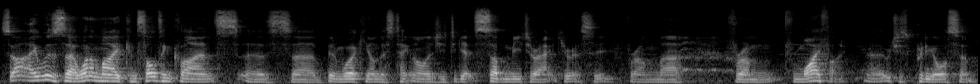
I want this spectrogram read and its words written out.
So I was uh, one of my consulting clients has uh, been working on this technology to get sub-meter accuracy from uh, from from Wi-Fi, uh, which is pretty awesome.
